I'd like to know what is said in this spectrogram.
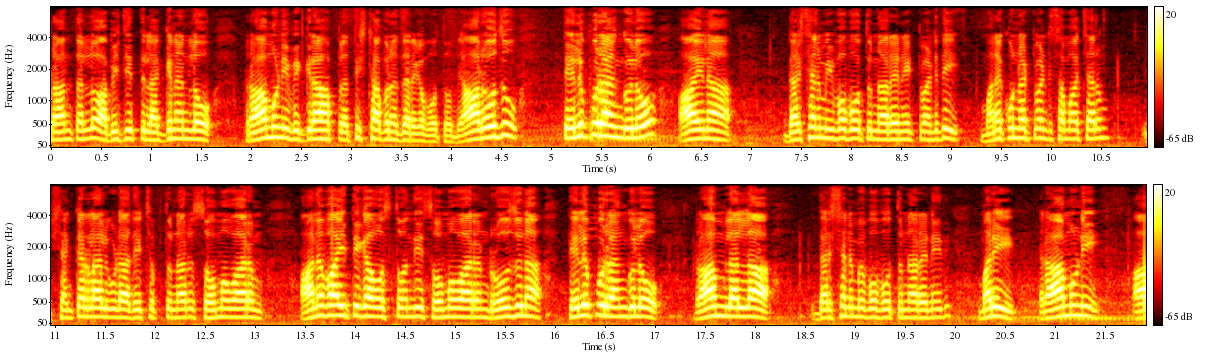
ప్రాంతంలో అభిజిత్ లగ్నంలో రాముని విగ్రహ ప్రతిష్టాపన జరగబోతోంది ఆ రోజు తెలుపు రంగులో ఆయన దర్శనం ఇవ్వబోతున్నారనేటువంటిది మనకున్నటువంటి సమాచారం శంకర్లాల్ కూడా అదే చెప్తున్నారు సోమవారం ఆనవాయితీగా వస్తోంది. సోమవారం రోజున తెలుపు రంగులో రామ్లల్లా దర్శనమివ్వబోతున్నారనేది దర్శనం ఇవ్వబోతున్నారనేది. మరి రాముని ఆ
